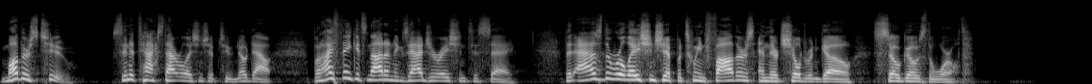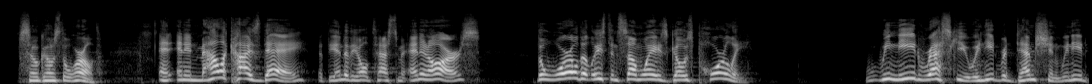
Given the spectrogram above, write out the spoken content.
Mothers, too. Sin attacks that relationship too, no doubt. But I think it's not an exaggeration to say that as the relationship between fathers and their children go, so goes the world. So goes the world. And, and in Malachi's day, at the end of the Old Testament, and in ours, the world, at least in some ways, goes poorly. We need rescue. We need redemption. We need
